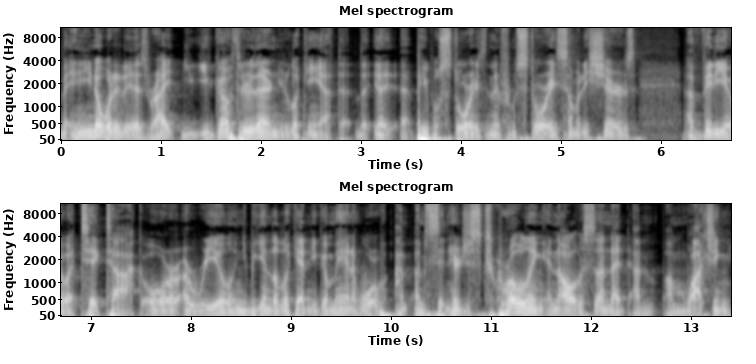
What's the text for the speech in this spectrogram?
And you know what it is, right? You, you go through there and you're looking at the, the uh, at people's stories, and then from stories, somebody shares a video, a TikTok, or a reel, and you begin to look at it and you go, man, I'm, I'm sitting here just scrolling, and all of a sudden I, I'm, I'm watching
